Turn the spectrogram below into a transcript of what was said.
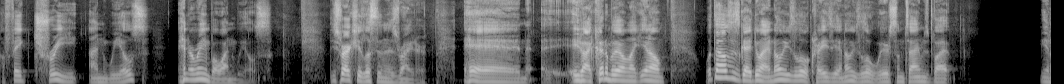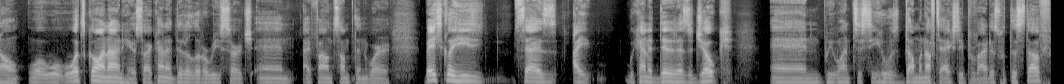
a fake tree on wheels, and a rainbow on wheels. These were actually listed in his rider. And, uh, you know, I couldn't believe I'm like, you know, what the hell is this guy doing? I know he's a little crazy. I know he's a little weird sometimes, but you know w- w- what's going on here so i kind of did a little research and i found something where basically he says i we kind of did it as a joke and we went to see who was dumb enough to actually provide us with this stuff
